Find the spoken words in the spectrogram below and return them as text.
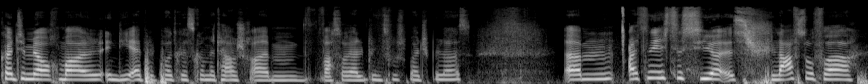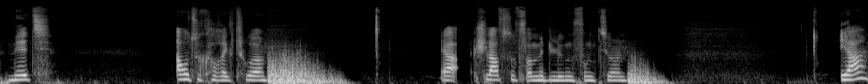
Könnt ihr mir auch mal in die Apple Podcast Kommentare schreiben, was euer Lieblingsfußballspieler ist. Ähm, als nächstes hier ist Schlafsofa mit Autokorrektur. Ja, Schlafsofa mit Lügenfunktion. Ja.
